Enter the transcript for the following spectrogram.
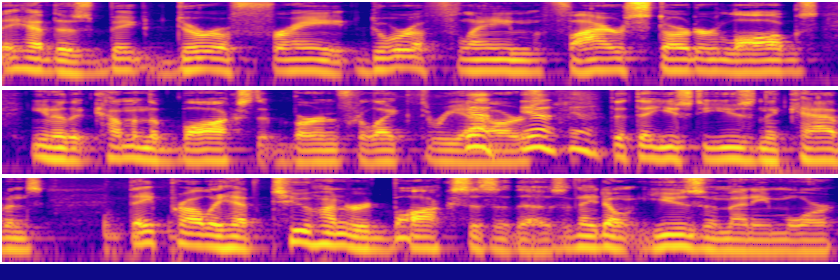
They have those big Duraflame, Duraflame fire starter logs, you know, that come in the box that burn for like three Yeah, hours yeah, yeah. that they used to use in the cabins. They probably have 200 boxes of those, and they don't use them anymore.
